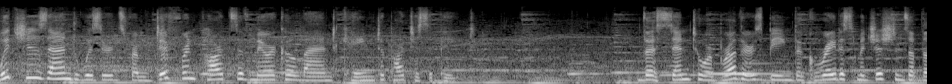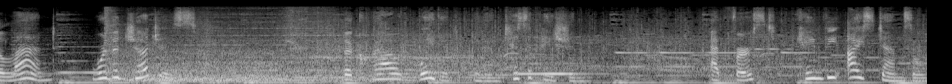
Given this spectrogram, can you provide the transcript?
Witches and wizards from different parts of Miracle Land came to participate. The Centaur brothers, being the greatest magicians of the land, were the judges. The crowd waited in anticipation. At first came the Ice Damsel,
